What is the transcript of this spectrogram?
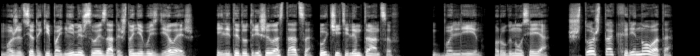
Может, все-таки поднимешь свой зад и что-нибудь сделаешь? Или ты тут решил остаться учителем танцев? Блин, ругнулся я. Что ж так хреново-то?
